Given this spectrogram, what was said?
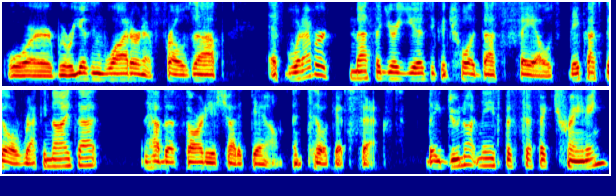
or we were using water and it froze up. If whatever method you're using to control dust fails, they've got to be able to recognize that and have the authority to shut it down until it gets fixed. They do not need specific training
